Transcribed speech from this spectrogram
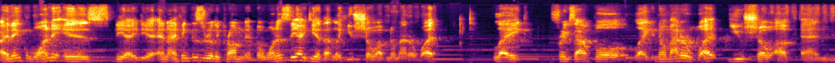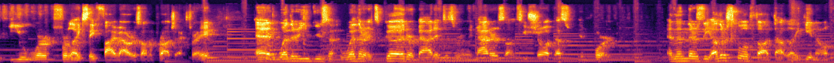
I think one is the idea, and I think this is really prominent, but one is the idea that like you show up no matter what. Like for example, like no matter what, you show up and you work for like say five hours on a project, right? And whether you do some, whether it's good or bad, it doesn't really matter as long as you show up. That's important. And then there's the other school of thought that like you know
